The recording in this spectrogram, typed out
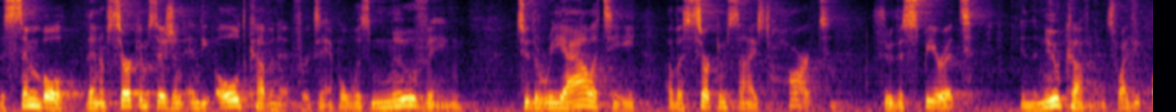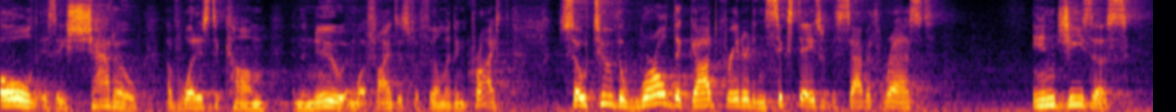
The symbol then of circumcision in the Old Covenant, for example, was moving to the reality of a circumcised heart through the Spirit in the New Covenant. That's why the Old is a shadow of what is to come in the New and what finds its fulfillment in Christ. So, too, the world that God created in six days with the Sabbath rest in Jesus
